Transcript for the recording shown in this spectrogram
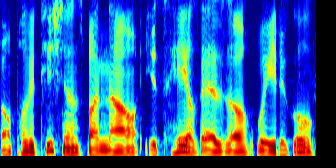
uh, politicians, but now it's hailed as a way to go.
